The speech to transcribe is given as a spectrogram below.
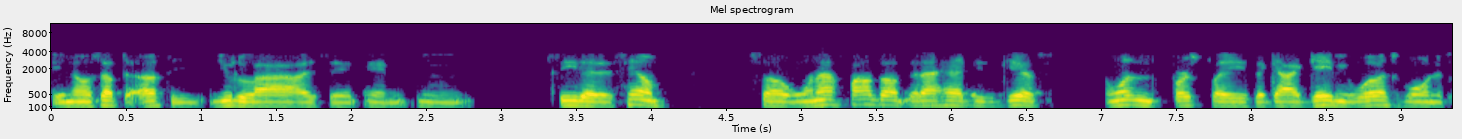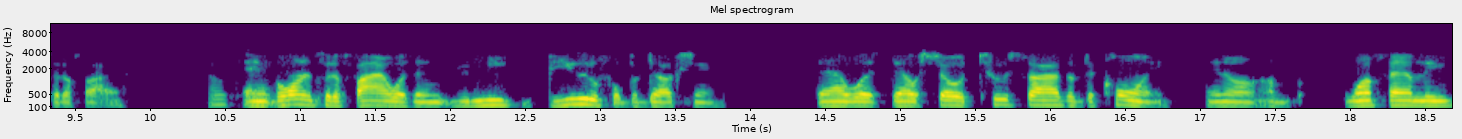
you know it's up to us to utilize and and, and see that it's Him So when I found out that I had these gifts, one of the first plays that God gave me was Born Into the Fire. Okay. And Born Into the Fire was a unique, beautiful production that was that was showed two sides of the coin. You know, um, one family,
